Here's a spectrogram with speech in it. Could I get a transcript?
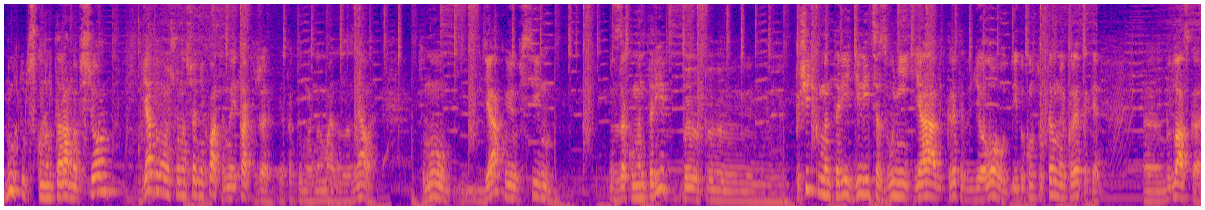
Ну, тут з коментарами все. Я думаю, що на сьогодні хватить. Ми і так вже, я так думаю, нормально зазняли. Тому дякую всім за коментарі. Пишіть коментарі, діліться, дзвоніть. Я відкритий до діалогу і до конструктивної критики. Е, будь ласка,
